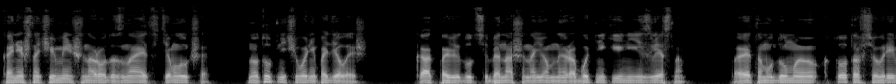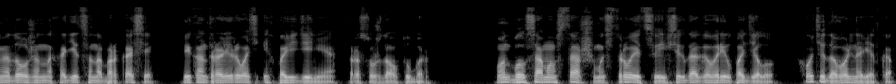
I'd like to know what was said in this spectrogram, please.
Конечно, чем меньше народа знает, тем лучше, но тут ничего не поделаешь. Как поведут себя наши наемные работники, неизвестно. Поэтому, думаю, кто-то все время должен находиться на баркасе, и контролировать их поведение», — рассуждал Тубар. Он был самым старшим из троицы и всегда говорил по делу, хоть и довольно редко.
